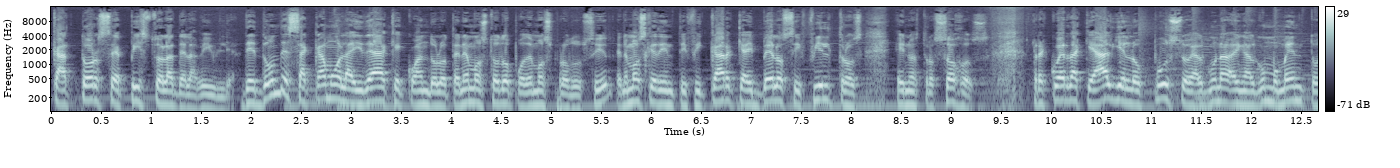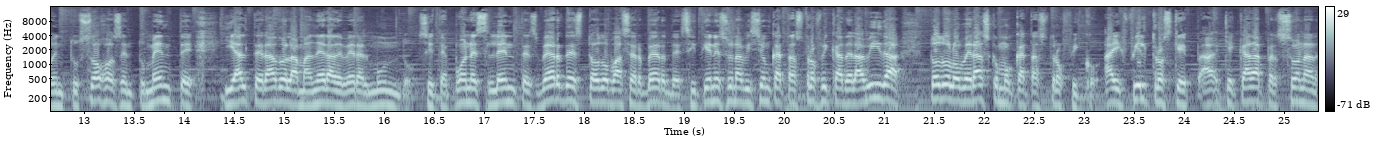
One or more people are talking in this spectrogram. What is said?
14 epístolas de la Biblia. ¿De dónde sacamos la idea que cuando lo tenemos todo podemos producir? Tenemos que identificar que hay velos y filtros en nuestros ojos. Recuerda que alguien lo puso en, alguna, en algún momento en tus ojos, en tu mente y ha alterado la manera de ver el mundo. Si te pones lentes verdes, todo va a ser verde. Si tienes una visión catastrófica de la vida, todo lo verás como catastrófico. Hay filtros que, que cada persona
